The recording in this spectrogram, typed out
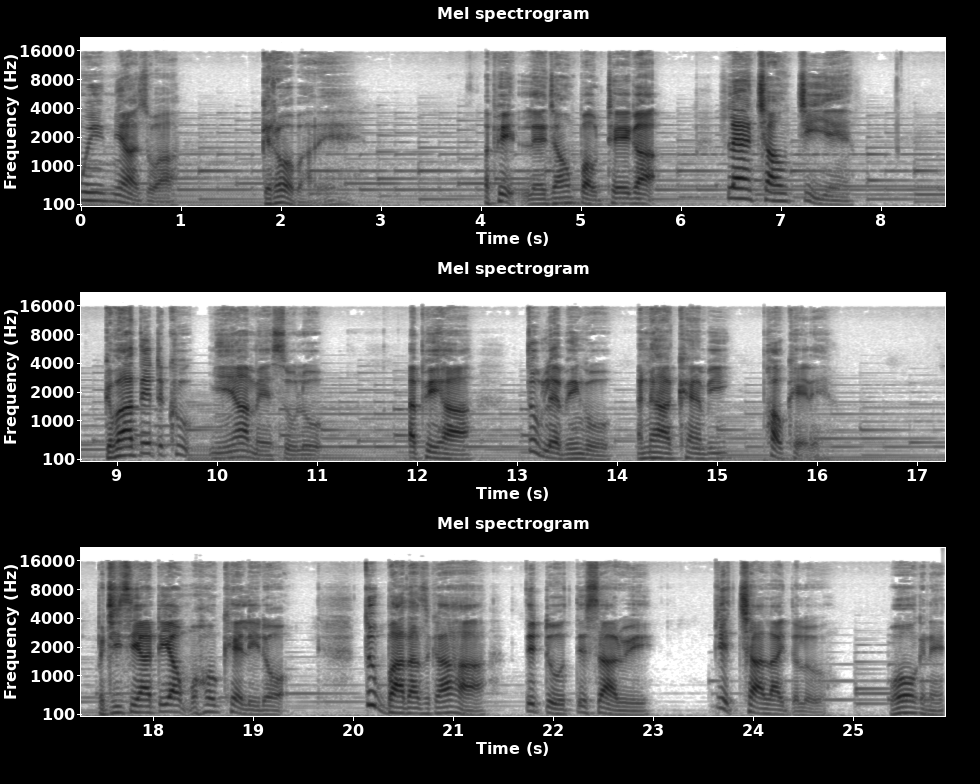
မှွေးမြစွာကြော့ပါတယ်အဖေလေချောင်းပေါက်ထဲက လှမ်းချောင်းကြည့်ရင်ကဘာတစ်တစ်ခုမြင်ရမယ်ဆိုလို့အဖေဟာသူ့လက်ဘင်းကို အနာခံပြီးဖောက်ခဲ့တယ်ပကြီးစရာတယောက်မဟုတ်ခဲ့လေတော့သူ့ဘာသာစကားဟာတစ်တူတစ္ဆတွေပြစ်ချလိုက်တယ်လို့ဝေါကနေ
